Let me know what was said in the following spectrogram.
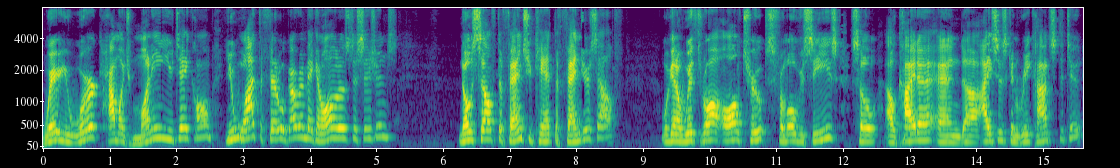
where you work, how much money you take home. You want the federal government making all of those decisions? No self defense, you can't defend yourself. We're going to withdraw all troops from overseas so Al Qaeda and uh, ISIS can reconstitute.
